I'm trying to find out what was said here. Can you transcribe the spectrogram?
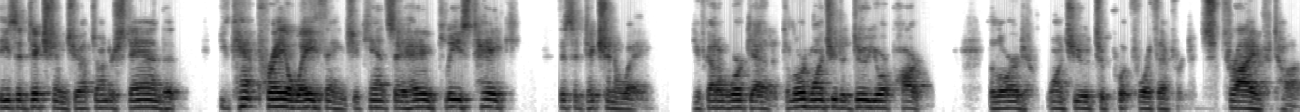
these addictions, you have to understand that you can't pray away things. You can't say, hey, please take this addiction away. You've got to work at it. The Lord wants you to do your part. The Lord wants you to put forth effort. Strive, Todd.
